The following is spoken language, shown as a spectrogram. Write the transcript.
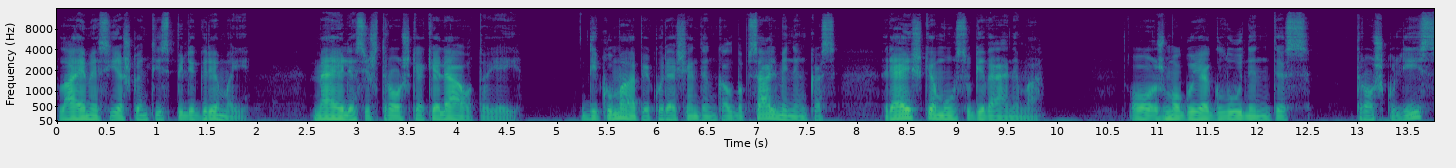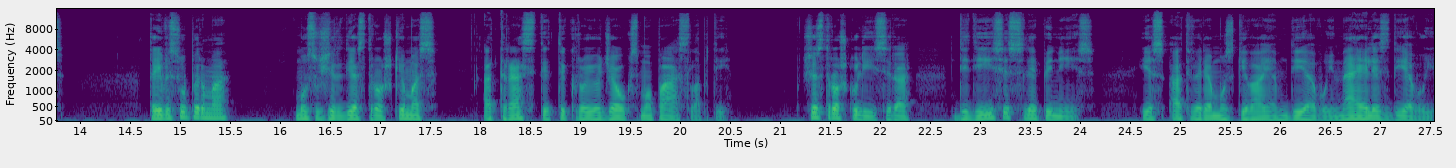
laimės ieškantys piligrimai meilės ištroškę keliautojai. Dykuma, apie kurią šiandien kalba psalmininkas, reiškia mūsų gyvenimą. O žmoguje glūdintis troškulys - tai visų pirma mūsų širdies troškimas atrasti tikrojo džiaugsmo paslaptį. Šis troškulys yra didysis slėpinys, Jis atveria mus gyvajam Dievui, meilės Dievui,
